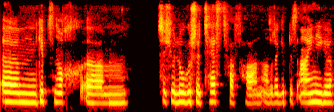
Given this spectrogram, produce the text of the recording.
gibt es noch psychologische Testverfahren. Also da gibt es einige,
